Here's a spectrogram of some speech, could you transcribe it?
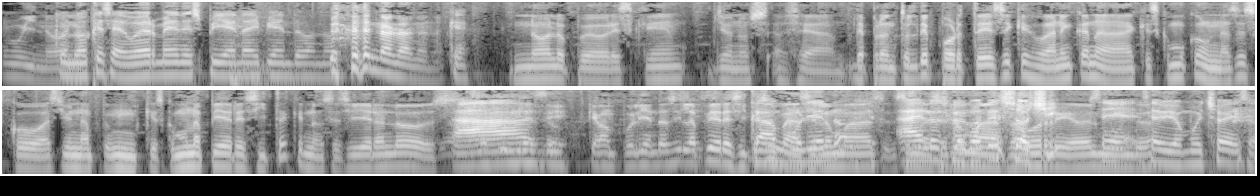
Uy, no. Con lo, uno que se duerme en espien ahí viendo, ¿no? no, no, no, no. ¿Qué? No, lo peor es que yo no sé, o sea, de pronto el deporte ese que juegan en Canadá, que es como con unas escobas y una, un- que es como una piedrecita, que no sé si vieron los... Ah, puliendo, sí. Que van puliendo así la piedrecita, ¿Estaban se me hace lo más, se ah, en los hace lo juegos de Sochi aburrido del se, mundo. se vio mucho eso.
